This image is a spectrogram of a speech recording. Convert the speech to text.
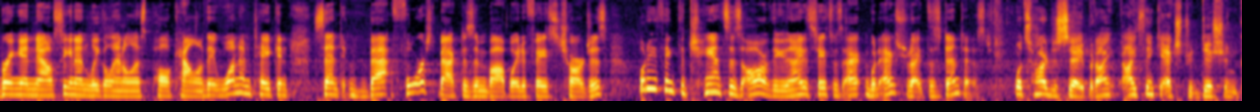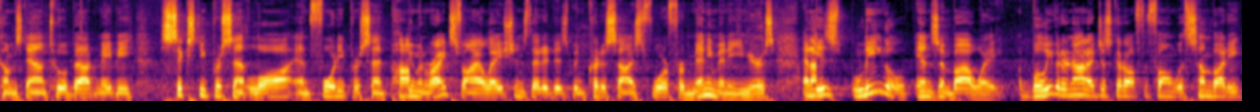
Bring in now CNN legal analyst Paul Callan. They want him taken, sent back, forced back to Zimbabwe to face charges. What do you think the chances are the United States was, would extradite this dentist? Well, it's hard to say, but I, I think extradition comes down to about maybe 60% law and 40% human rights violations that it has been criticized for for many, many years, and is legal in Zimbabwe. Believe it or not, I just got off the phone with somebody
